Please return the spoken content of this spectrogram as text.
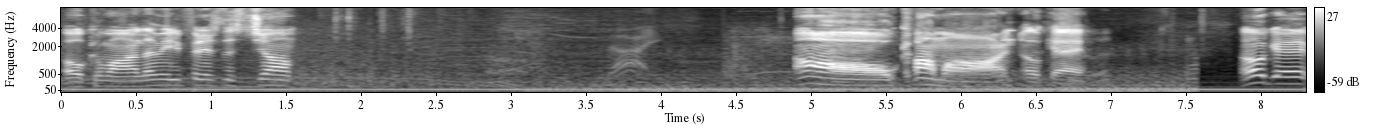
Oh, come on, let me finish this jump. Oh, come on. Okay. Okay,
